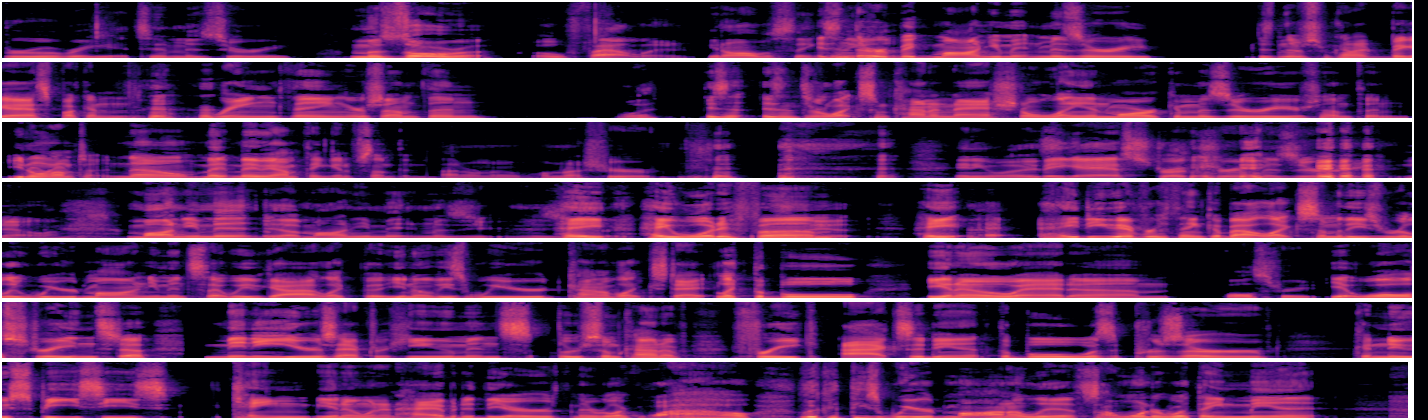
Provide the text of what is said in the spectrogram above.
Brewery. It's in Missouri, Missouri. O'Fallon. You know, I was thinking. Isn't there a big monument in Missouri? Isn't there some kind of big ass fucking ring thing or something? what? Isn't isn't there like some kind of national landmark in Missouri or something? You know what I'm talking? No, may- maybe I'm thinking of something. I don't know. I'm not sure. Anyways, Big ass structure in Missouri. no. I'm just... monument. A monument in Missouri. Hey, hey, what if um. Hey, eh, hey, do you ever think about like some of these really weird monuments that we've got, like the you know these weird kind of like stat, like the bull, you know, at um Wall Street. at Wall Street and stuff. Many years after humans, through some kind of freak accident, the bull was preserved. A new species came, you know, and inhabited the earth, and they were like, "Wow, look at these weird monoliths. I wonder what they meant."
